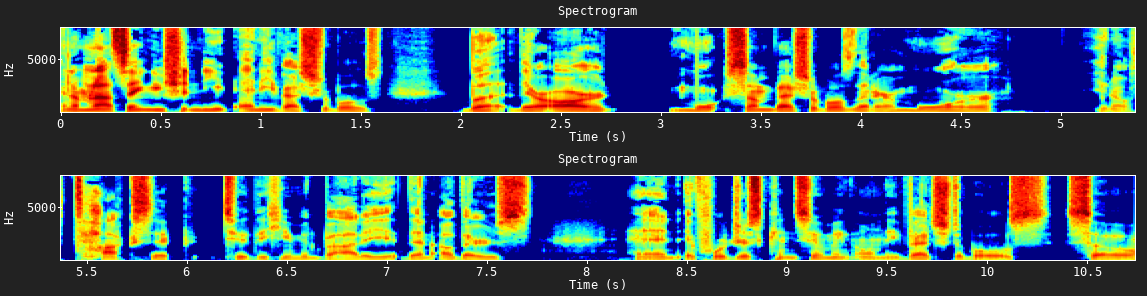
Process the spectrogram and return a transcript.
And I'm not saying you shouldn't eat any vegetables, but there are more some vegetables that are more you know toxic to the human body than others. And if we're just consuming only vegetables, so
